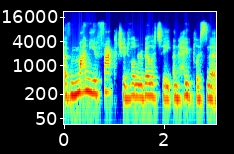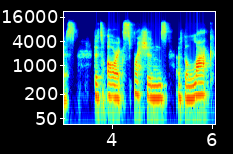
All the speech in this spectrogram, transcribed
of manufactured vulnerability and hopelessness that are expressions of the lack,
